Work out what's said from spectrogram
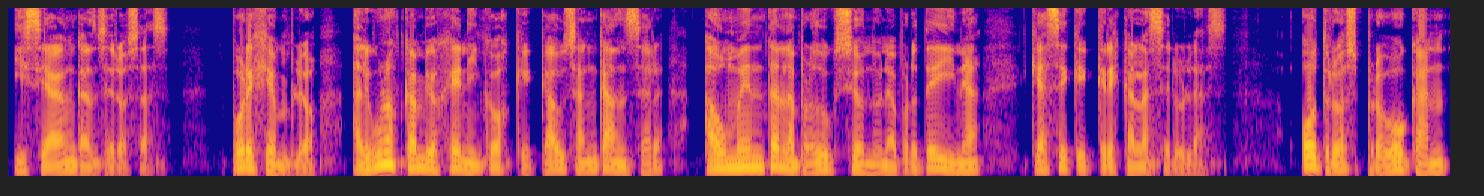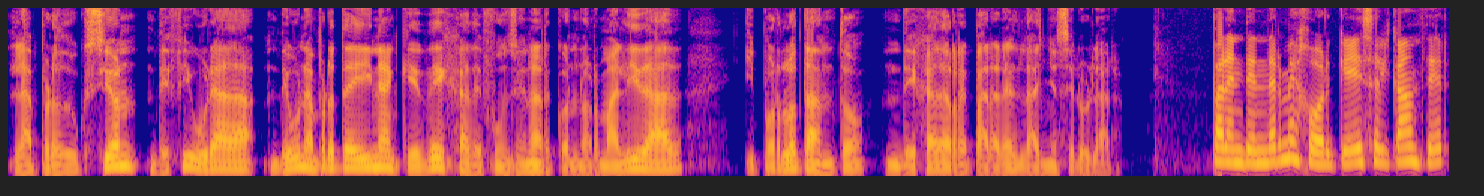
y se hagan cancerosas. Por ejemplo, algunos cambios génicos que causan cáncer aumentan la producción de una proteína que hace que crezcan las células. Otros provocan la producción desfigurada de una proteína que deja de funcionar con normalidad y por lo tanto deja de reparar el daño celular. Para entender mejor qué es el cáncer,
